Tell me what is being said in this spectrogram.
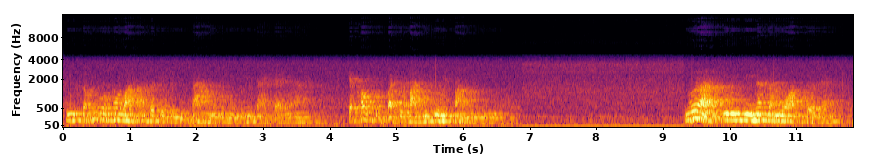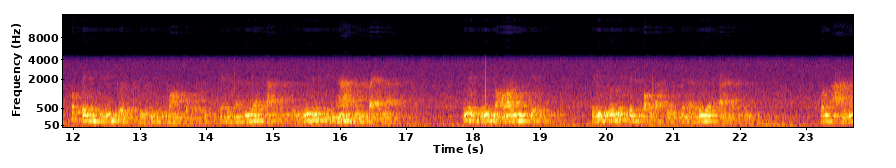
คือสำรวมระหว่างสติหูตาหูจมูกลิ้นกายใจนะจะเข้าสู่ปัจจุบันที่พูดให้ฟังดีเมื่ออินทรีย์นั้นสังวรเกิดแล้วก็เป็นหินเกิดสีมีความปกติเป็นอริยสัจสีนี่สีห้าสีแปดนะนี่สีสองร้อยยี่สิบ เจ็ดสีตัวนี้เป็นปกติเป็นอริยสัจสีคนอ่านไม่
